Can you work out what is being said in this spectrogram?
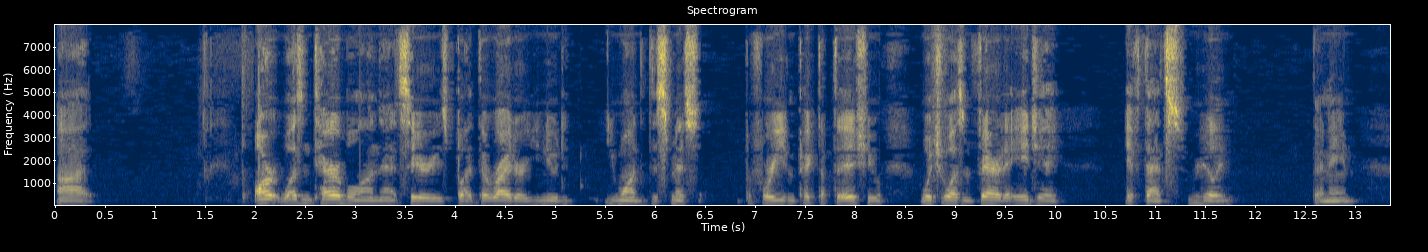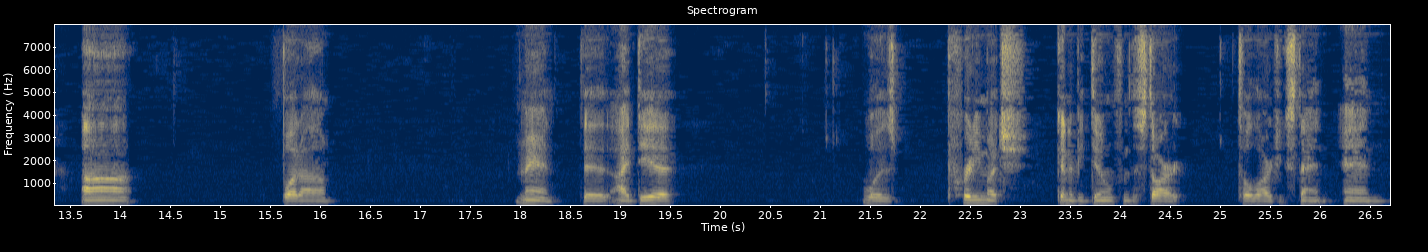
Uh, the art wasn't terrible on that series, but the writer you knew to, you wanted to dismiss before you even picked up the issue, which wasn't fair to AJ, if that's really their name. Uh, but uh, man, the idea was pretty much going to be doomed from the start to a large extent and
